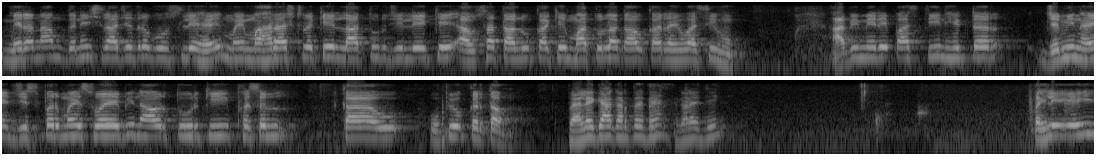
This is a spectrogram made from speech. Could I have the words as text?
मेरा नाम गणेश राजेंद्र भोसले है। मैं महाराष्ट्र के लातूर ज़िले के औसा तालुका के मातुला गाँव का रहवासी हूँ। अभी मेरे पास तीन हेक्टर ज़मीन है जिस पर मैं सोयाबीन और तूर की फ़सल का उपयोग करता हूँ। पहले क्या करते थे गणेश जी? पहले यही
